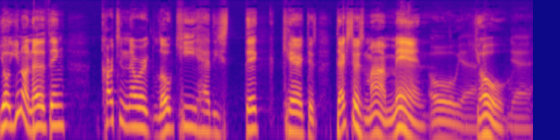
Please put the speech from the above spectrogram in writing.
yo, you know another thing? Cartoon Network low key had these thick characters. Dexter's mom, man. Oh yeah. Yo, Yeah.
